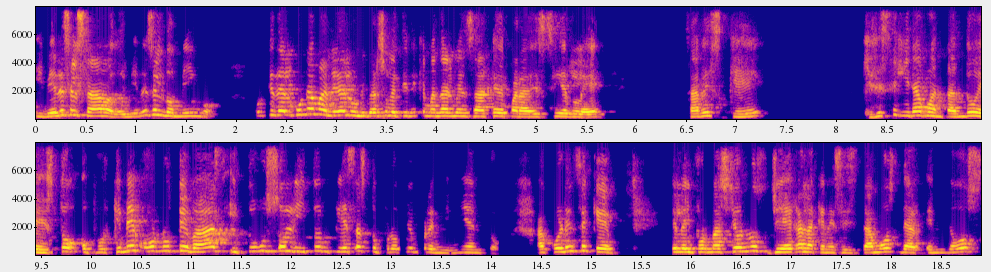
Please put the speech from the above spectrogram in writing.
y vienes el sábado, y vienes el domingo, porque de alguna manera el universo le tiene que mandar el mensaje para decirle, ¿sabes qué? ¿Quieres seguir aguantando esto? ¿O por qué mejor no te vas y tú solito empiezas tu propio emprendimiento? Acuérdense que, la información nos llega, la que necesitamos, de, en dos,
